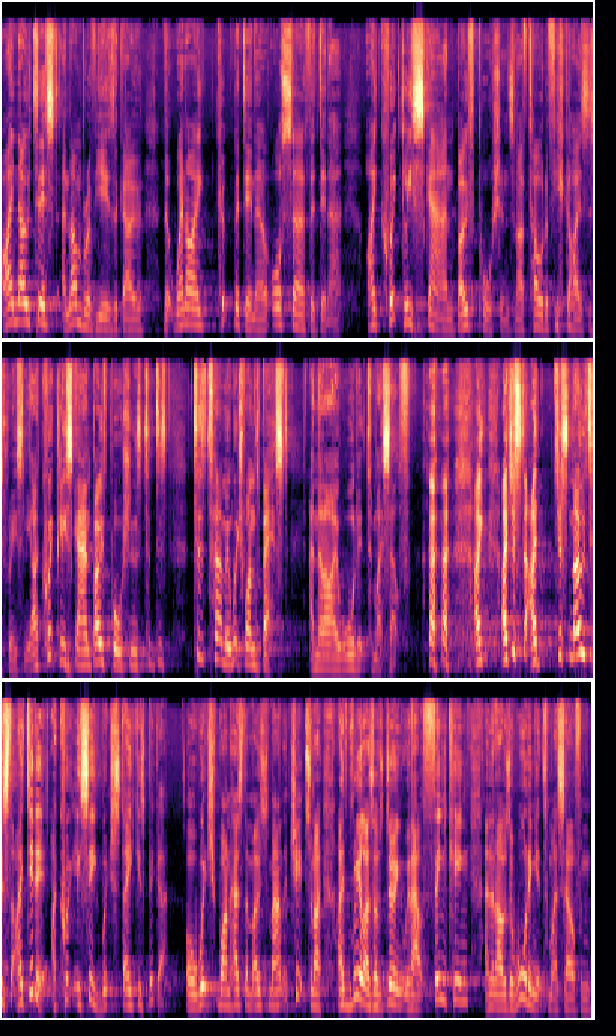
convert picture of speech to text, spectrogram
I noticed a number of years ago that when I cook the dinner or serve the dinner, I quickly scan both portions, and I've told a few guys this recently. I quickly scan both portions to, to determine which one's best, and then I award it to myself. I, I, just, I just noticed that I did it. I quickly see which steak is bigger or which one has the most amount of chips. And I, I realized I was doing it without thinking, and then I was awarding it to myself and,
